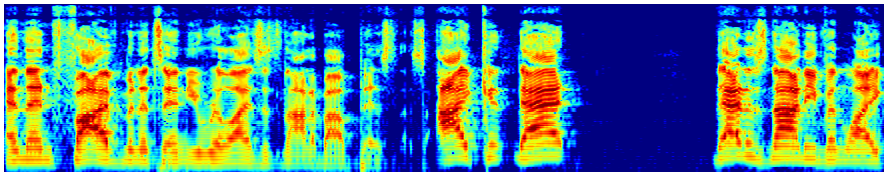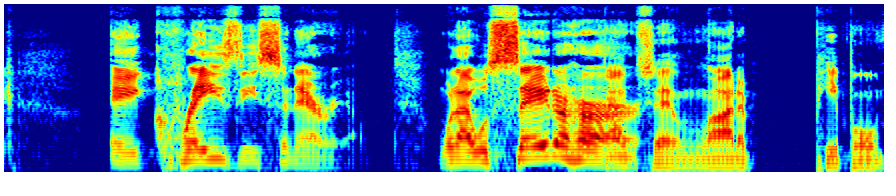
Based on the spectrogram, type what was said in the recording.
and then five minutes in you realize it's not about business. I can that that is not even like a crazy scenario. What I will say to her I'd say a lot of people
